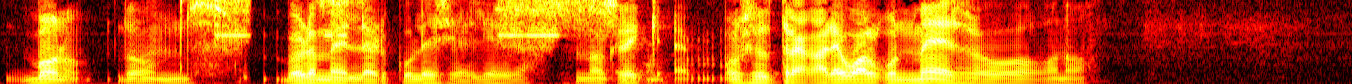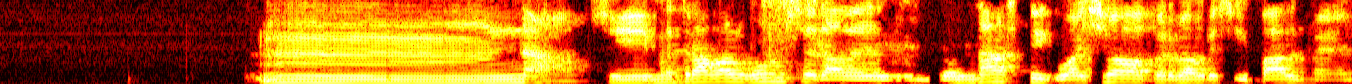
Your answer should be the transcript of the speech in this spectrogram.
Bueno, doncs veurem l'Hèrcules i el Lleida. No crec que... Us ho tragareu algun més o, o no? Mm, no, si me trago algun serà del, del Nàstic o això per veure si palmen.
